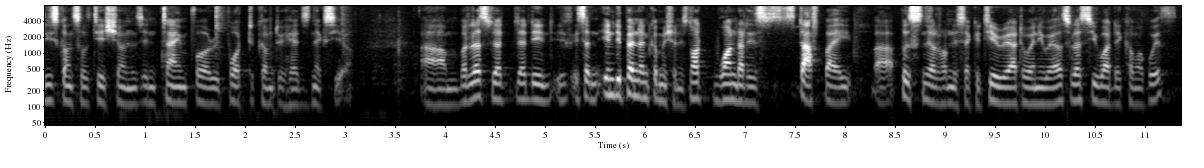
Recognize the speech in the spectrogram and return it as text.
these consultations in time for a report to come to heads next year. Um, but let's let, let the, it's an independent commission. It's not one that is staffed by uh, personnel from the secretariat or anywhere else. So let's see what they come up with.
